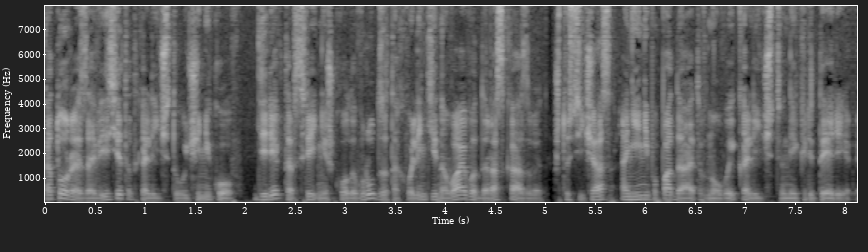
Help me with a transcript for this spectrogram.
которая зависит от количества учеников. Директор средней школы в Рудзатах Валентина Вайвода рассказывает, что сейчас они не попадают в новые количественные критерии.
